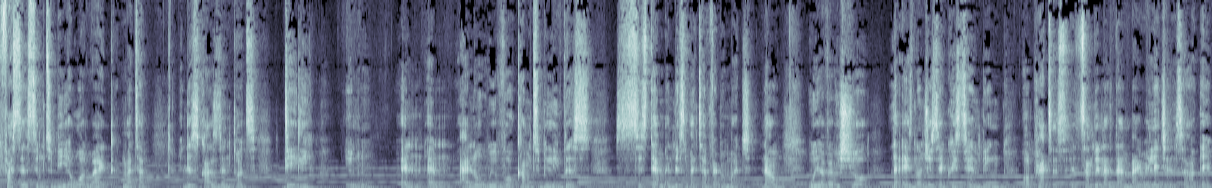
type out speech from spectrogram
fasting seems to be a worldwide matter, discussed and taught daily, you know. And and I know we've all come to believe this system and this matter very much. Now, we are very sure that it's not just a Christian thing or practice, it's something that's done by religions out there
